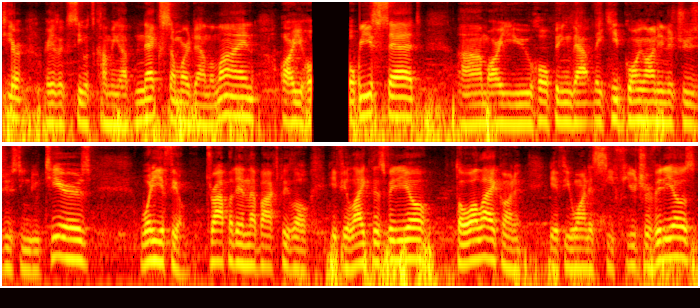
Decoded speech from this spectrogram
here? Are you looking to see what's coming up next somewhere down the line? Are you reset? Um, are you hoping that they keep going on introducing new tiers? What do you feel? Drop it in the box below. If you like this video, throw a like on it. If you want to see future videos,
